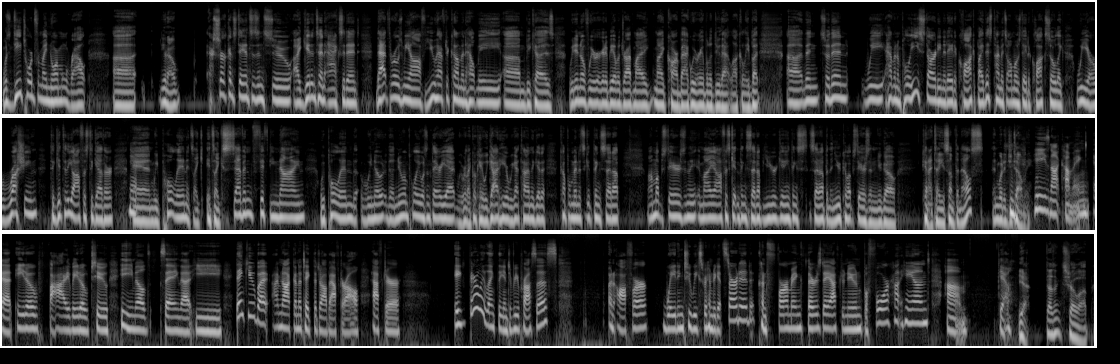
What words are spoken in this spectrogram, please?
Was detoured from my normal route. Uh, you know, circumstances ensue. I get into an accident. That throws me off. You have to come and help me um, because we didn't know if we were going to be able to drive my my car back. We were able to do that, luckily. But uh, then, so then we have an employee starting at eight o'clock. By this time, it's almost eight o'clock. So like we are rushing to get to the office together, Yeah. and we pull in. It's like it's like seven fifty nine. We pull in. We know the new employee wasn't there yet. We were like, okay, we got here. We got time to get a couple minutes to get things set up. I'm upstairs in the in my office getting things set up. You're getting things set up, and then you come upstairs and you go, "Can I tell you something else?" And what did you tell me? He's not coming at 805, 802. He emailed saying that he, thank you, but I'm not going to take the job after all. After a fairly lengthy interview process, an offer, waiting two weeks for him to get started, confirming Thursday afternoon beforehand. Um, yeah. Yeah, doesn't show up.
